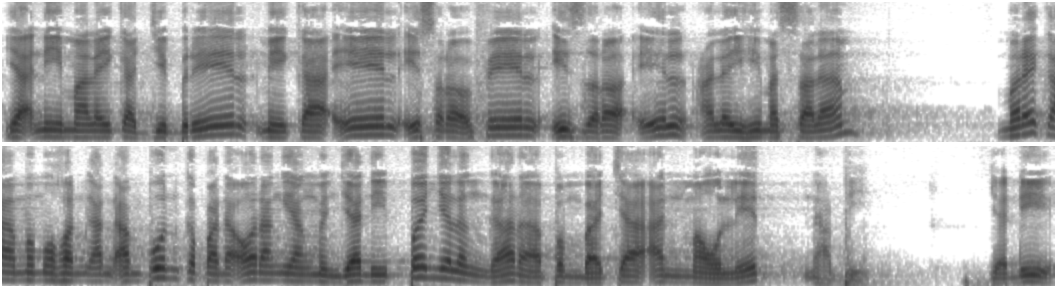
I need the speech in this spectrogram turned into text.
yakni malaikat Jibril, Mikail, Israfil, Israel alaihi wassalam mereka memohonkan ampun kepada orang yang menjadi penyelenggara pembacaan maulid Nabi. Jadi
